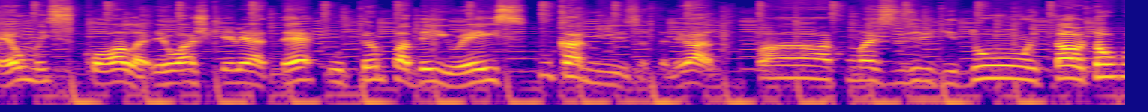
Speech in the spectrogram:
é uma escola. Eu acho que ele é até o Tampa Bay Rays com camisa, tá ligado? Pá, com mais ziriguidum e tal. Então,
